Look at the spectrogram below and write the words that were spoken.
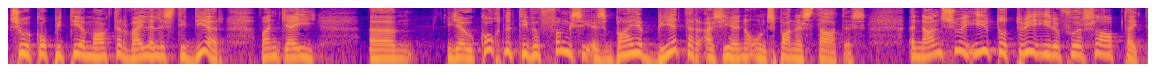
so 'n koppie tee maak terwyl hulle studeer, want jy ehm um, jou kognitiewe funksie is baie beter as jy in 'n ontspanne staat is. En dan so uur tot 2 ure voor slaaptyd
